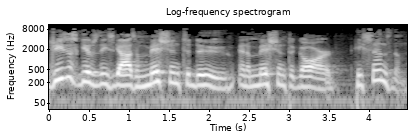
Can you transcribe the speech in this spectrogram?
Jesus gives these guys a mission to do and a mission to guard. He sends them.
